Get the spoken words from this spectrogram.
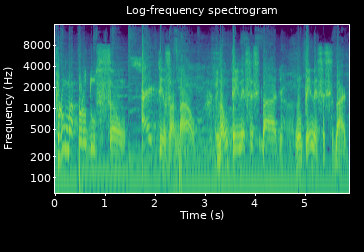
Por uma produção artesanal, não tem necessidade. Não tem necessidade.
